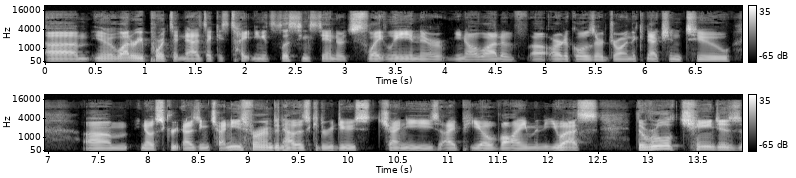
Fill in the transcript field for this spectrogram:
um, you know a lot of reports that Nasdaq is tightening its listing standards slightly, and there you know a lot of uh, articles are drawing the connection to um, you know scrutinizing Chinese firms and how this could reduce Chinese IPO volume in the U.S. The rule changes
